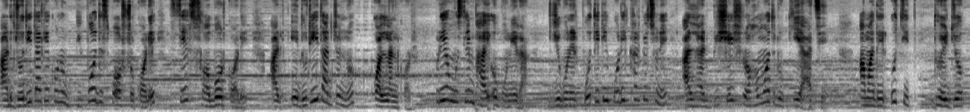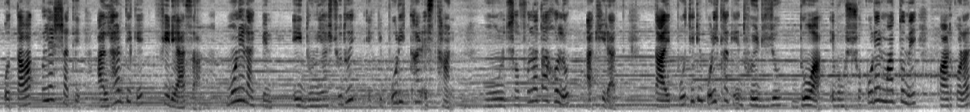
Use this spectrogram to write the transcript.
আর যদি তাকে কোনো বিপদ স্পর্শ করে, সে সবর করে। আর এ দুটিই তার জন্য কল্যাণকর। প্রিয় মুসলিম ভাই ও বোনেরা, জীবনের প্রতিটি পরীক্ষার পেছনে আল্লাহর বিশেষ রহমত লুকিয়ে আছে। আমাদের উচিত ধৈর্য ও তাওয়াক্কুলের সাথে আল্লাহর দিকে ফিরে আসা। মনে রাখবেন, এই দুনিয়া শুধুই একটি পরীক্ষার স্থান। মূল সফলতা হলো আখিরাত। তাই প্রতিটি পরীক্ষাকে ধৈর্য, দোয়া এবং শকরের মাধ্যমে পার করার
